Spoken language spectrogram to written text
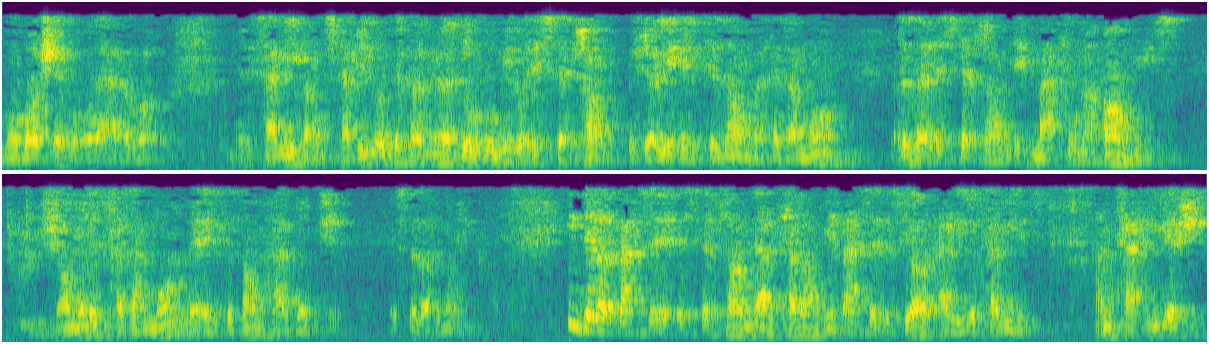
مباشر به قول عربا. صریح و مستقیم رو بکاریم و دومی رو استفسام به جای التزام و تضمن ولذا استفسام یک مفهوم عام نیست. شامل تضمن و التزام هر دو میشه. اصطلاح ما این این دلال بحث استفسام در کلام یه بحث بسیار عریض و طویل هم تحلیلش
